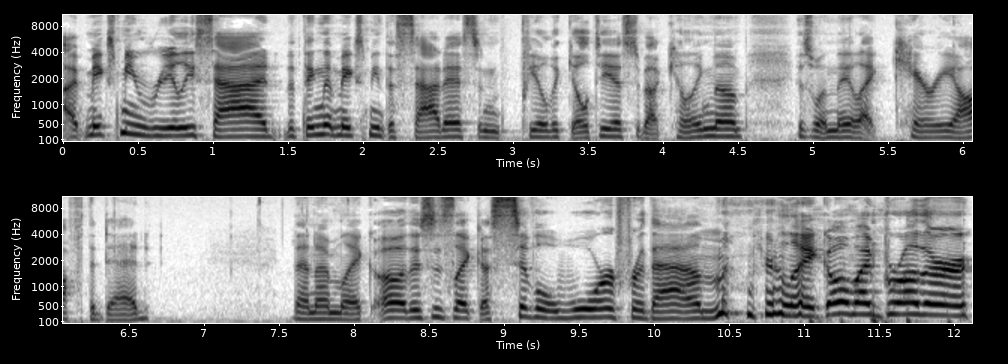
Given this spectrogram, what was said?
it makes me really sad. The thing that makes me the saddest and feel the guiltiest about killing them is when they like carry off the dead. Then I'm like, oh, this is like a civil war for them. They're like, oh, my brother,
